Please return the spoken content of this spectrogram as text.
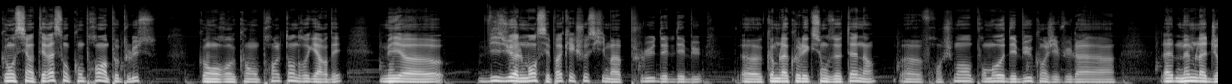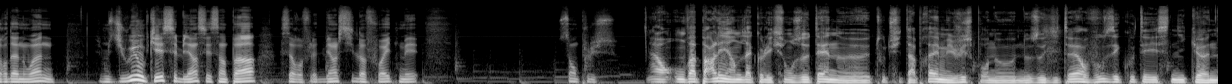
quand on s'y intéresse, on comprend un peu plus quand on, prend le temps de regarder. Mais visuellement, c'est pas quelque chose qui m'a plu dès le début. Comme la collection The Ten, hein. Franchement, pour moi, au début, quand j'ai vu la, la- même la Jordan 1, je me suis dit, oui, ok, c'est bien, c'est sympa, ça reflète bien le style of white, mais sans plus. Alors, on va parler hein, de la collection The Ten euh, tout de suite après, mais juste pour nos, nos auditeurs, vous écoutez Sneak On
